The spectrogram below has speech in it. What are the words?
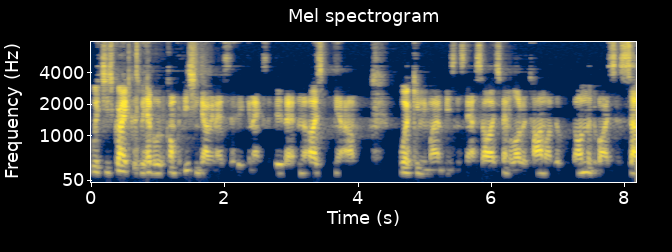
which is great because we have a little competition going as to who can actually do that. And I, you know, I'm working in my own business now, so I spend a lot of time on the on the devices. So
